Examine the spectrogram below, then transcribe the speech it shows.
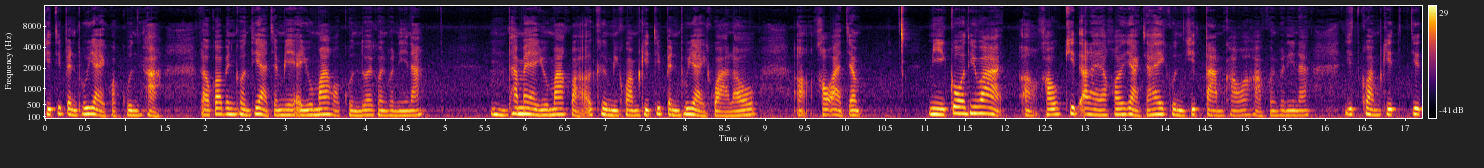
คิดที่เป็นผู้ใหญ่กว่าคุณค่ะ แล้วก็เป็นคนที่อาจจะมีอายุมากกว่าคุณด้วยคนคนนี้นะถ้าไม่อายุมากกว่าก็คือมีความคิดที่เป็นผู้ใหญ่กว่าแล้วเเขาอาจจะมีอีโก้ที่ว่า เขาคิดอะไรแล้วเขาอยากจะให้คุณคิดตามเขาอะค่ะ คนคนนี้นะ ยึดความคิดยึด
